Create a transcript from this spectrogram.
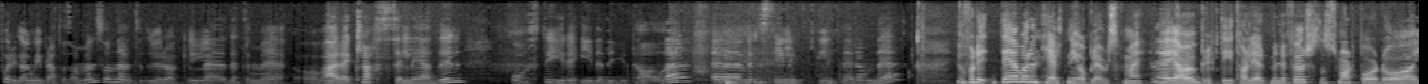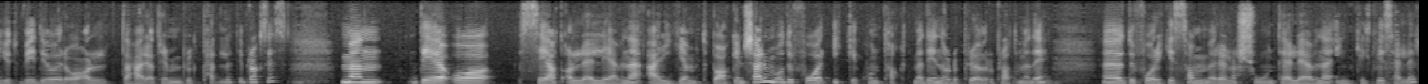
Forrige gang vi prata sammen, så nevnte du Rakel, dette med å være klasseleder å styre i det digitale. Eh, vil du si litt, litt, mer om det? Fordi det var en helt ny opplevelse for meg. Eh, Jeg har jo brukt digitale hjelpemidler før, som smartboard og YouTube-videoer og alt det her. Jeg har til og med brukt Padlet i praksis. Men det å se at alle elevene er gjemt bak en skjerm, og du får ikke kontakt med dem når du prøver å prate med dem. Eh, Du får ikke samme relasjon til elevene enkeltvis heller,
